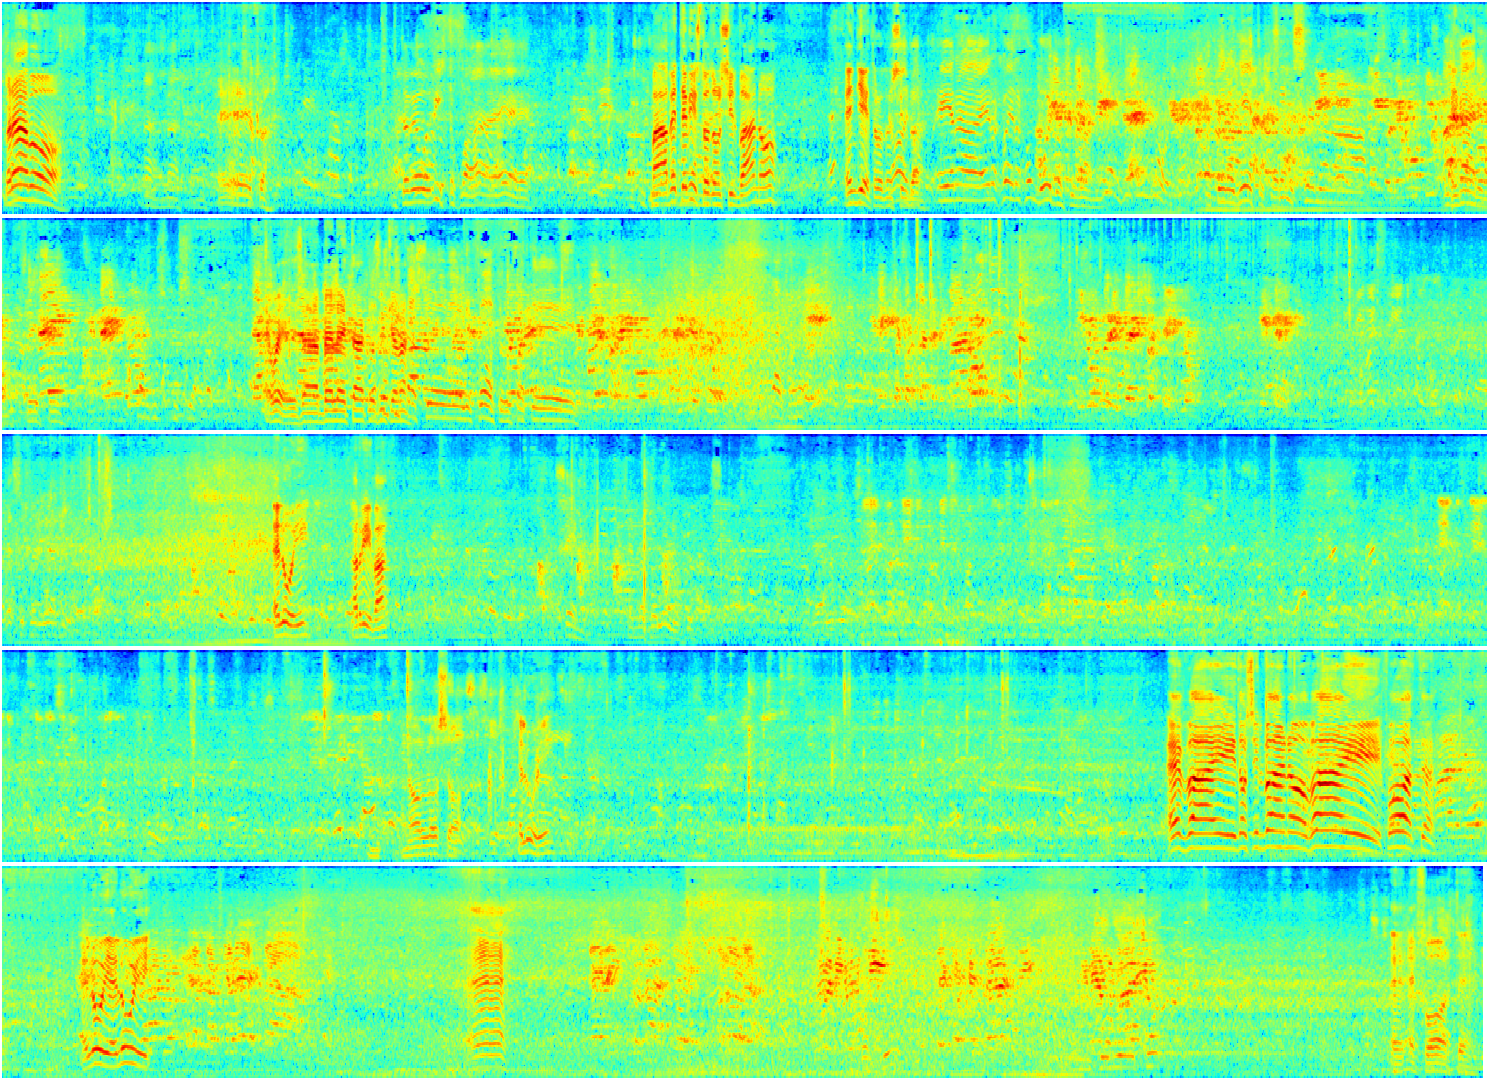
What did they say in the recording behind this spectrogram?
Bravo! Ecco. Non ti avevo visto qua, eh. Ma avete visto Don Silvano? È indietro Don No, Silvano. era, era, qua- era con voi Don Silvano. Appena dietro Sì, c'era. insieme alla La Karin, sì, sì. Eh, uè, è una bella età così che ti va. passo le foto, le fate... Metti a portata di mano i numeri per il sorteggio. A dire. È lui? Arriva? Sembra, sembra quello lì. No, non lo so. È lui? E vai, Don Silvano, vai, forte. È lui, è lui. Eh. Sì, 10. È, è forte.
